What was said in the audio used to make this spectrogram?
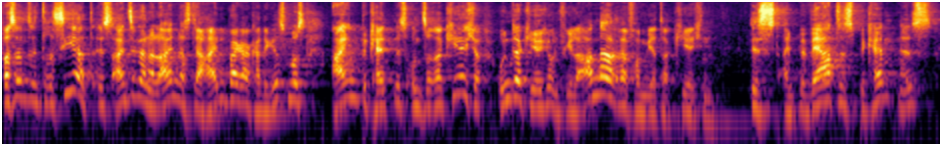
Was uns interessiert, ist einzig und allein, dass der Heidelberger Katechismus ein Bekenntnis unserer Kirche und der Kirche und vieler anderer reformierter Kirchen ist. Ein bewährtes Bekenntnis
